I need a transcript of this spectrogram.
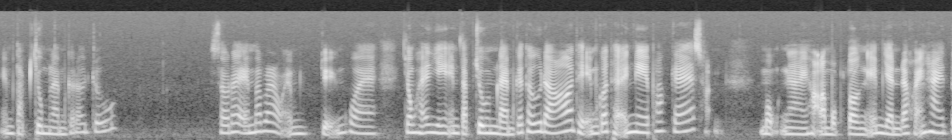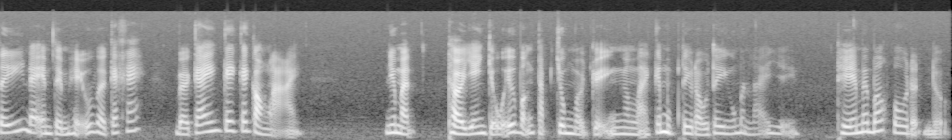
Em tập trung làm cái đó trước. Sau đó em bắt đầu em chuyển qua trong thời gian em tập trung em làm cái thứ đó thì em có thể nghe podcast một ngày hoặc là một tuần em dành ra khoảng 2 tiếng để em tìm hiểu về cái khác về cái cái cái còn lại. Nhưng mà thời gian chủ yếu vẫn tập trung vào chuyện là cái mục tiêu đầu tiên của mình là cái gì? Thì em mới bớt vô định được.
